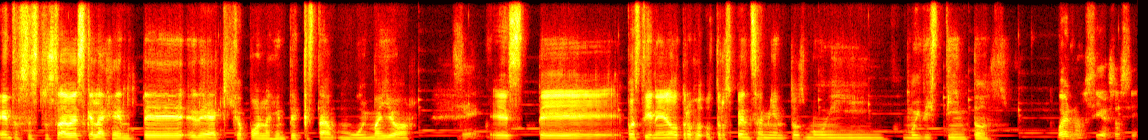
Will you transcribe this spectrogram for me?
Entonces tú sabes que la gente de aquí Japón, la gente que está muy mayor, este, pues tienen otros otros pensamientos muy, muy distintos. Bueno, sí, eso sí.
